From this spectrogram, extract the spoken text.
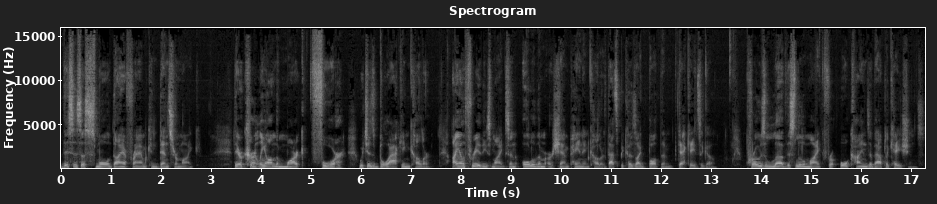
This is a small diaphragm condenser mic. They are currently on the Mark IV, which is black in color. I own three of these mics and all of them are champagne in color. That's because I bought them decades ago. Pros love this little mic for all kinds of applications.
